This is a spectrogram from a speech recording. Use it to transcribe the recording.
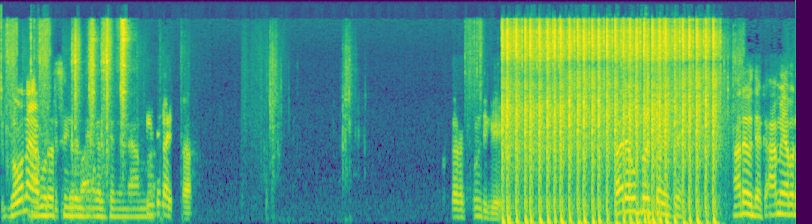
জোন আমরা সিঙ্গেল সিঙ্গেল থেকে না আমরা সিঙ্গেল আইতা কোন দিকে? আরে উপরে চলে গেছে। আরে দেখ আমি আবার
